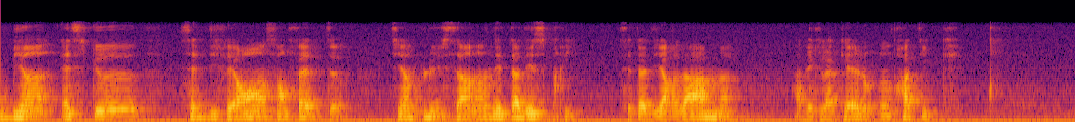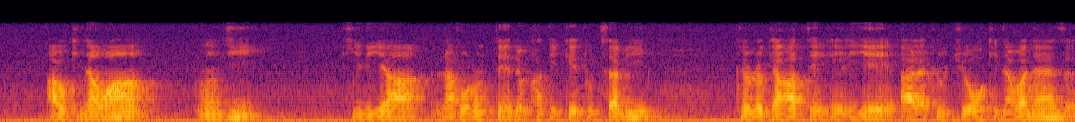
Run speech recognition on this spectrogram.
Ou bien est-ce que cette différence en fait tient plus à un état d'esprit, c'est-à-dire l'âme avec laquelle on pratique? À Okinawa, on dit qu'il y a la volonté de pratiquer toute sa vie, que le karaté est lié à la culture okinawanaise,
